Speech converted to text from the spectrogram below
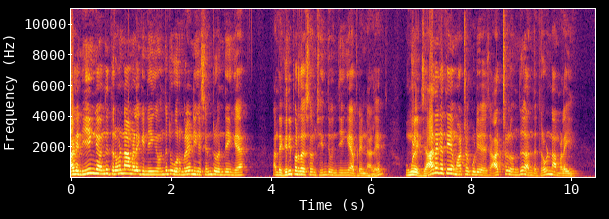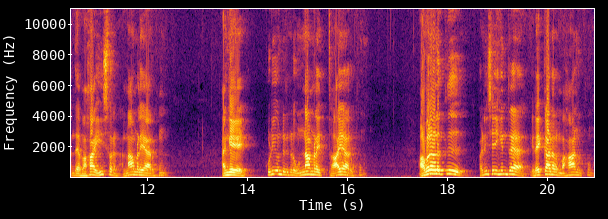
ஆக நீங்கள் வந்து திருவண்ணாமலைக்கு நீங்கள் வந்துட்டு ஒரு முறை நீங்கள் சென்று வந்தீங்க. அந்த கிரி பிரதர்சனம் செய்து வந்தீங்க அப்படின்னாலே உங்களுடைய ஜாதகத்தையே மாற்றக்கூடிய ஆற்றல் வந்து அந்த திருவண்ணாமலை அந்த மகா ஈஸ்வரன் அண்ணாமலையாக இருக்கும். அங்கே குடியொன்றிருக்கிற உண்ணாமலை தாயாக இருக்கும். அவர்களுக்கு பணி செய்கின்ற இடைக்காடர் மகானுக்கும்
